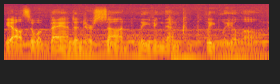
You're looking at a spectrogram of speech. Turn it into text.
he also abandoned her son, leaving them completely alone.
